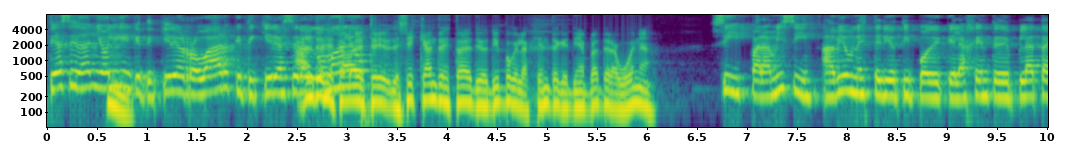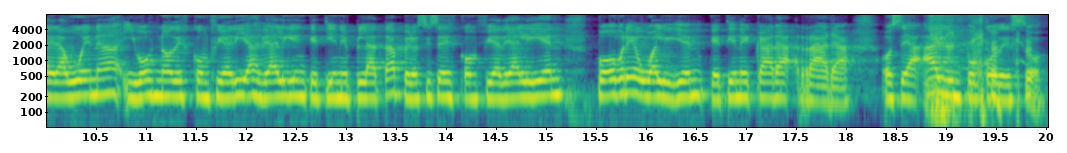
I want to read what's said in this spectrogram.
te hace daño alguien que te quiere robar, que te quiere hacer Mm. Antes algo estaba malo. este- decís que antes estaba el estereotipo que la gente que tenía plata era buena. Sí, para mí sí. Había un estereotipo de que la gente de plata era buena y vos no desconfiarías de alguien que tiene plata, pero sí se desconfía de alguien pobre o alguien que tiene cara rara. O sea, hay un poco de eso.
